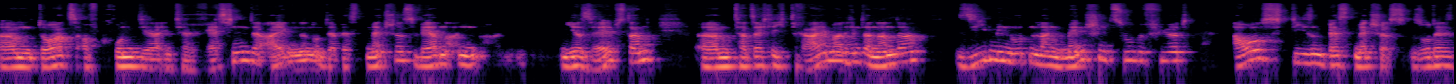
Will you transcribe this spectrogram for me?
Ähm, dort aufgrund der Interessen der eigenen und der besten Matches werden an mir selbst dann ähm, tatsächlich dreimal hintereinander sieben Minuten lang Menschen zugeführt aus diesen Best Matches, so dass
